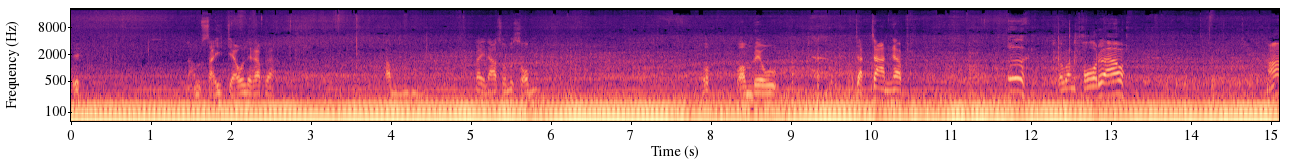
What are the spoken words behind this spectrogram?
เอ๊ะน้ำใสแจ๋วเลยครับนะทำไร่นาสวนผสมโอ้ความเร็วจัดจ้านครับ เออระวังคอด้วยเอาอะ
